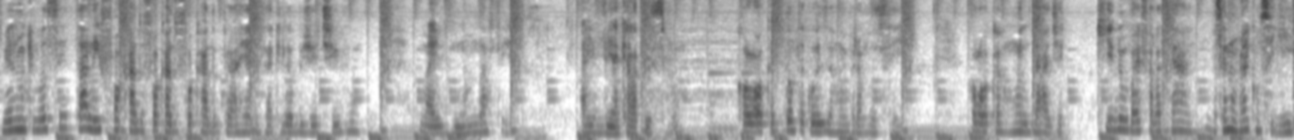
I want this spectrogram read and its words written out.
mesmo que você tá ali focado, focado, focado para realizar aquele objetivo, mas não dá certo. Aí vem aquela pessoa, coloca tanta coisa ruim para você, coloca ruindade que não vai falar assim, ah, você não vai conseguir,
